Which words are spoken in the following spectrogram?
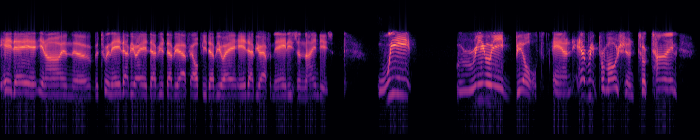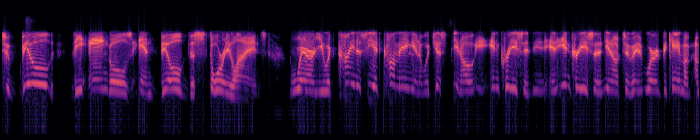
heyday, you know, in the between the AWA, WWF, LPWA, AWF in the 80s and 90s, we really built, and every promotion took time to build the angles and build the storylines where you would kind of see it coming and it would just you know increase and increase and you know to where it became a, a,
